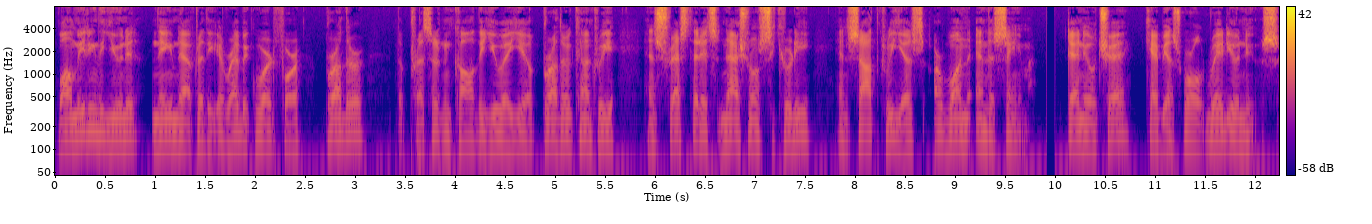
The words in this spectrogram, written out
While meeting the unit named after the Arabic word for brother, the president called the UAE a brother country and stressed that its national security and South Korea's are one and the same. Daniel Che, KBS World Radio News.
